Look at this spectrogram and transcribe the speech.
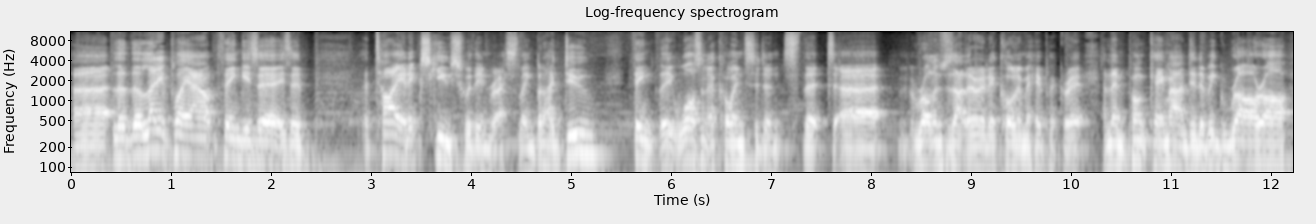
Uh, the, the let it play out thing is a is a, a tired excuse within wrestling, but I do think that it wasn't a coincidence that uh, Rollins was out there earlier calling him a hypocrite, and then Punk came out and did a big rah rah.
